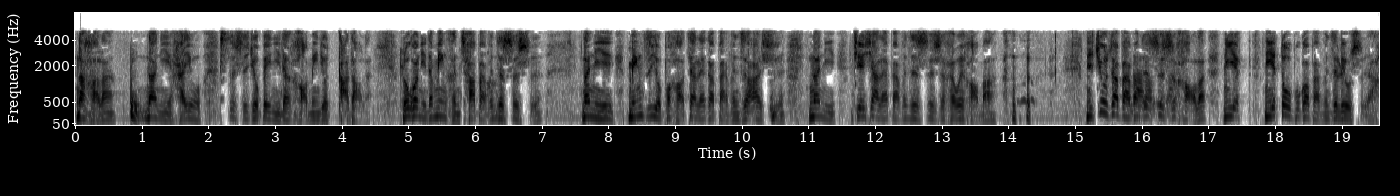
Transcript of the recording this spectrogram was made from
那好了嗯，那你还有四十就被你的好命就打倒了。如果你的命很差，百分之四十。那你名字又不好，再来个百分之二十，那你接下来百分之四十还会好吗？你就算百分之四十好了，你也你也斗不过百分之六十啊，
